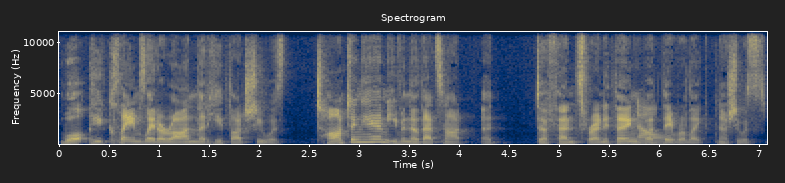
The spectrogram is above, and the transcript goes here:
well, he claims later on that he thought she was taunting him, even though that's not a defense for anything. No. But they were like, "No, she was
